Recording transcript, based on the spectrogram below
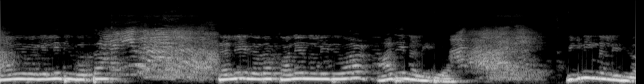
ನಾವಿವಾಗ ಎಲ್ಲಿದ್ದೀವಿ ಗೊತ್ತಾ? ಕಲಿಯುಗದ ಕೊನೆಯಲ್ಲಿದ್ದೀವ? ಆದಿನಲ್ಲಿದ್ದೀವ? ಬಿಗಿನಿಂಗ್ನಲ್ಲಿದ್ದೀವ?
